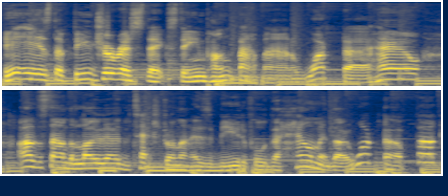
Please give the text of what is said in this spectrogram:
It is the futuristic steampunk Batman. What the hell? I understand the logo, the texture on that is beautiful. The helmet though, what the fuck?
